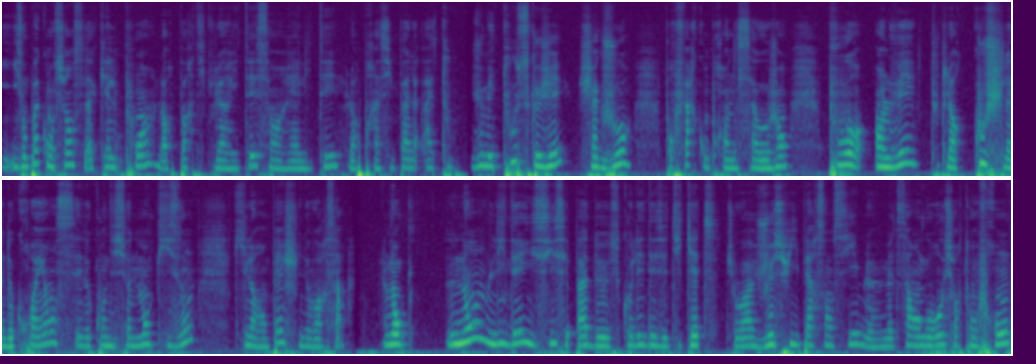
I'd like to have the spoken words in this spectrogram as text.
Ils n'ont pas conscience à quel point leurs particularités sont en réalité leur principal atout. Je mets tout ce que j'ai chaque jour pour faire comprendre ça aux gens, pour enlever toutes leurs couches là, de croyances et de conditionnements qu'ils ont qui leur empêchent de voir ça. Donc non, l'idée ici, c'est pas de se coller des étiquettes, tu vois, je suis hypersensible, mettre ça en gros sur ton front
